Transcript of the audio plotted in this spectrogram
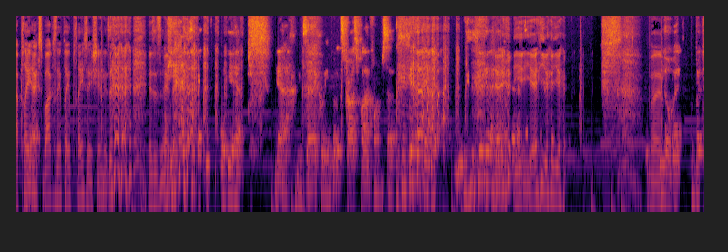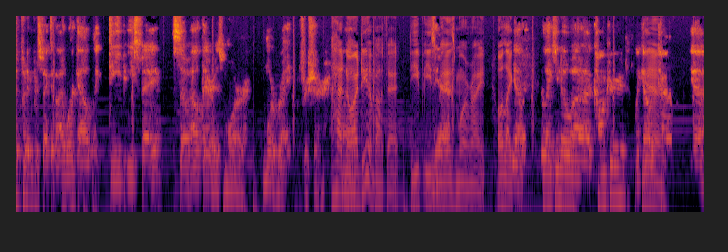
I play yeah. Xbox, they play PlayStation. Is is the same? yeah, yeah, exactly. But it's cross-platform, so. yeah, yeah, yeah, yeah. But no, but but to put in perspective, I work out like deep East Bay, so out there is more more right for sure. I had no um, idea about that. Deep East yeah. Bay is more right. Oh, like yeah, like, like you know, uh, Concord, like yeah. out kind of yeah,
